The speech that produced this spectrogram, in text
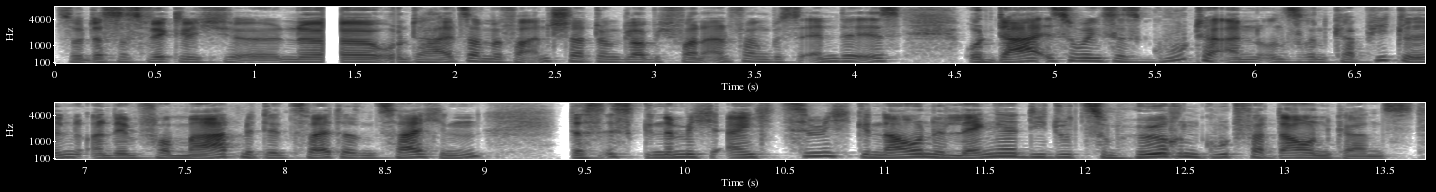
so dass es wirklich äh, eine unterhaltsame Veranstaltung, glaube ich, von Anfang bis Ende ist. Und da ist übrigens das Gute an unseren Kapiteln, an dem Format mit den 2000 Zeichen. Das ist nämlich eigentlich ziemlich genau eine Länge, die du zum Hören gut verdauen kannst.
